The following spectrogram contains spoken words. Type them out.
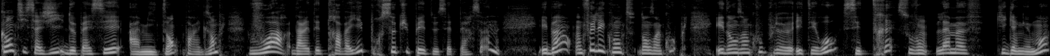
quand il s'agit de passer à mi-temps, par exemple, voire d'arrêter de travailler pour s'occuper de cette personne, eh ben, on fait les comptes dans un couple. Et dans un couple hétéro, c'est très souvent la meuf qui gagne moins.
